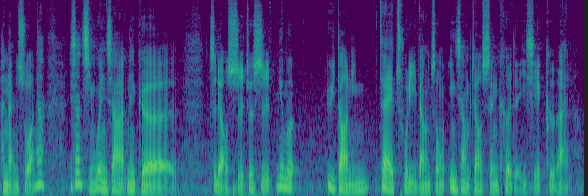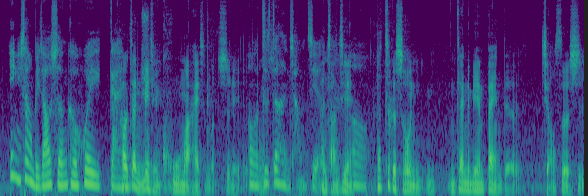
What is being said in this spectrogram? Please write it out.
很难说啊。那我想请问一下那个治疗师，就是你有没有？遇到您在处理当中印象比较深刻的一些个案啊？印象比较深刻会感，他会在你面前哭吗？还是什么之类的？哦，这这很常见，很常见。哦，那这个时候你你你在那边扮演的角色是？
